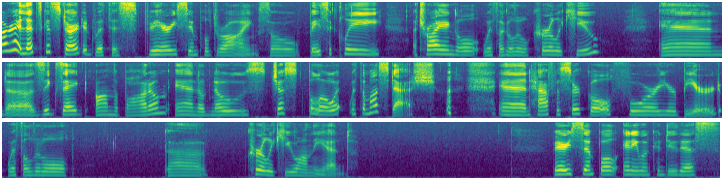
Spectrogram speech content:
All right, let's get started with this very simple drawing. So basically a triangle with a little curly curlicue and uh, zigzagged on the bottom and a nose just below it with a mustache and half a circle for your beard with a little uh, curlicue on the end. Very simple, anyone can do this.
